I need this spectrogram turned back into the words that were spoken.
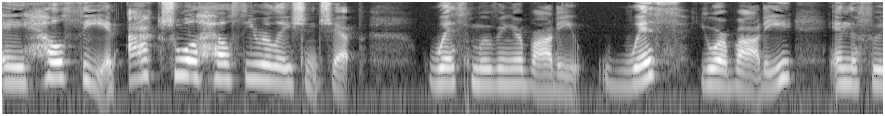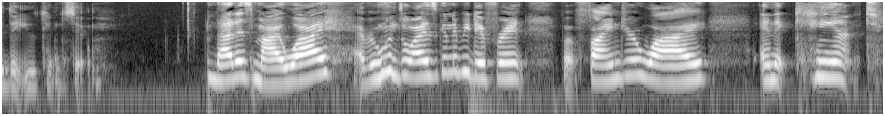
a healthy, an actual healthy relationship with moving your body, with your body, and the food that you consume. That is my why. Everyone's why is going to be different, but find your why, and it can't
